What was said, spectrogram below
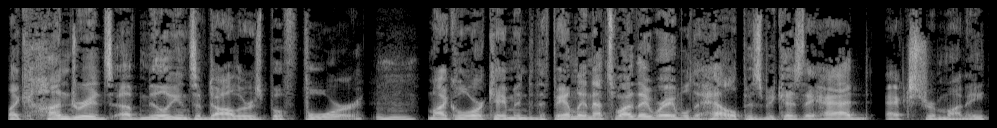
like hundreds of millions of dollars before Michael Oher came into the family, and that's why they were able to help is because they had extra money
